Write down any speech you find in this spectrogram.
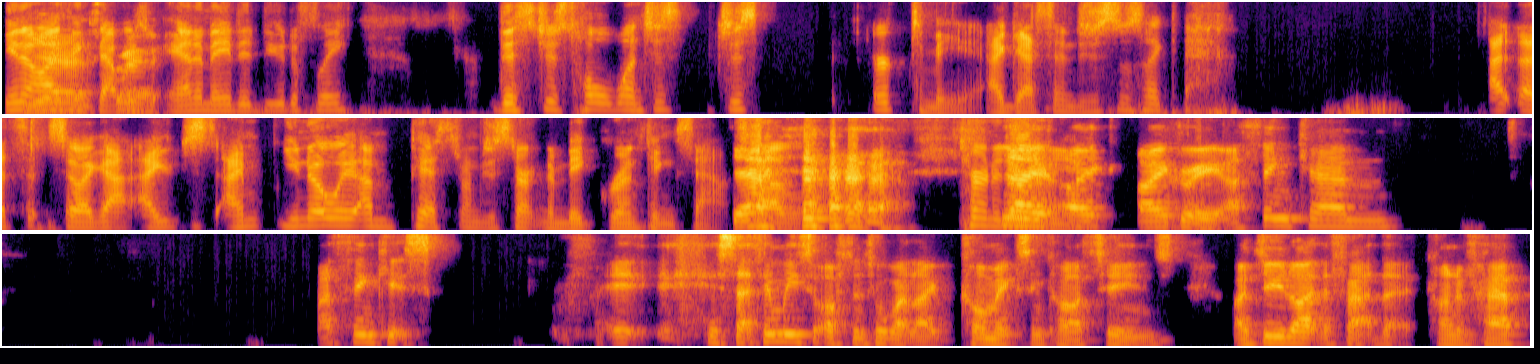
You know, I think that was animated beautifully. This just whole one just just irked me, I guess, and just was like, I, that's so I got I just I'm you know I'm pissed. I'm just starting to make grunting sounds. So I'll Yeah. turn it no, over. I, I agree. I think um, I think it's it, it's that thing we often talk about, like comics and cartoons. I do like the fact that kind of her.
